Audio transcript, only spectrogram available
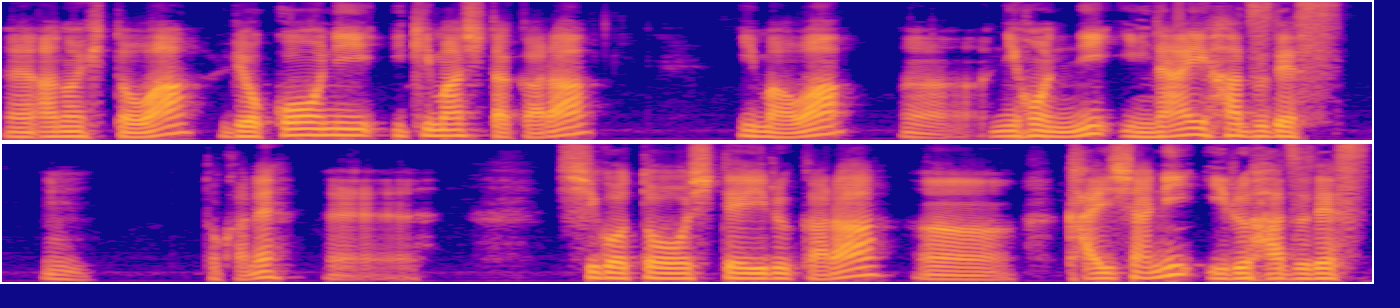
あの人は旅行に行きましたから、今は、うん日本にいないはずです。うん。とかね。えー仕事をしているから、うん会社にいるはずです。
